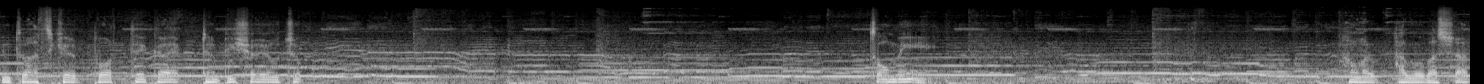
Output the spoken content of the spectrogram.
কিন্তু আজকের পর থেকে একটা বিষয়ে যোগ্য তুমি আমার ভালোবাসার?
